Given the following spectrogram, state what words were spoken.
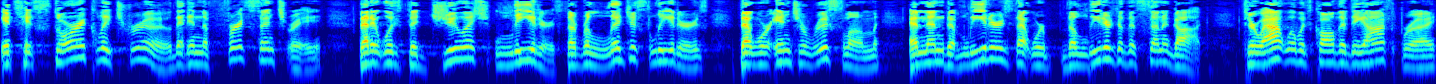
it's historically true that in the first century, that it was the Jewish leaders, the religious leaders that were in Jerusalem, and then the leaders that were the leaders of the synagogue Throughout what was called the diaspora,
